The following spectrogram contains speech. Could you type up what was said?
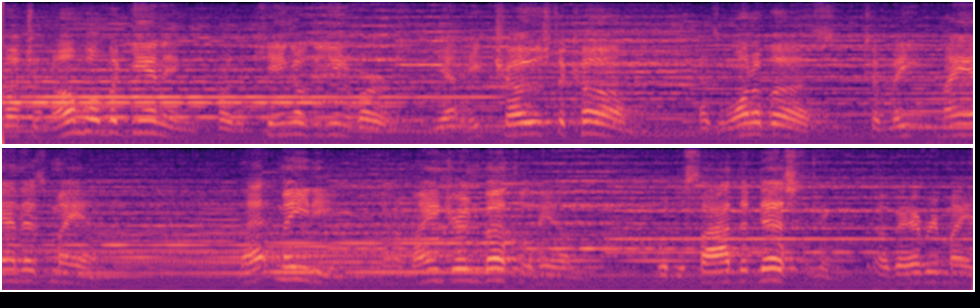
Such an humble beginning for the King of the universe, yet He chose to come as one of us to meet man as man. That meeting in a manger in Bethlehem would decide the destiny of every man.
